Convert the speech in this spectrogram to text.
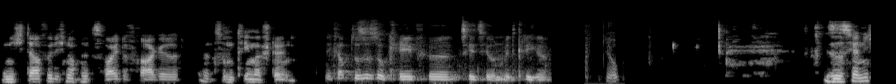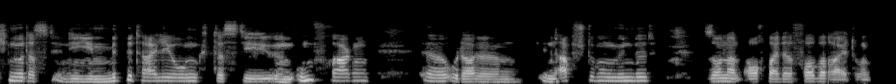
Wenn ich darf, würde ich noch eine zweite Frage äh, zum Thema stellen. Ich glaube, das ist okay für CC und Mitkrieger. Jo. Es ist ja nicht nur, dass die Mitbeteiligung, dass die in Umfragen äh, oder ähm, in Abstimmung mündet, sondern auch bei der Vorbereitung.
